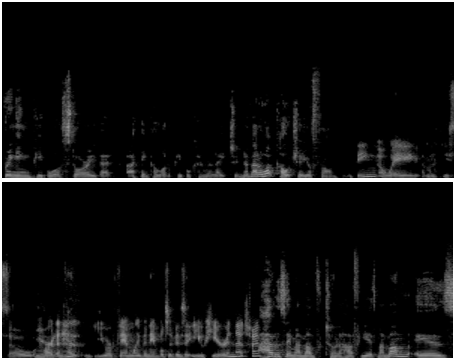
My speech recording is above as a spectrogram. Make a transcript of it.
bringing people a story that I think a lot of people can relate to, no matter what culture you're from. Being away that must be so yeah. hard. And has your family been able to visit you here in that time? I haven't seen my mum for two and a half years. My mum is,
